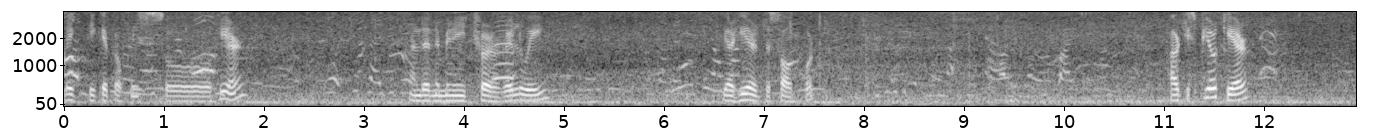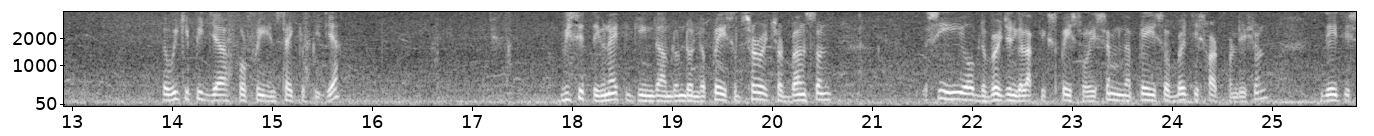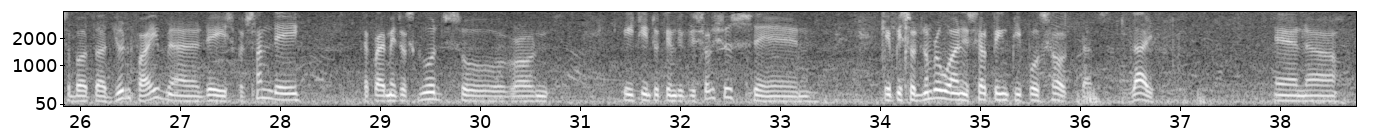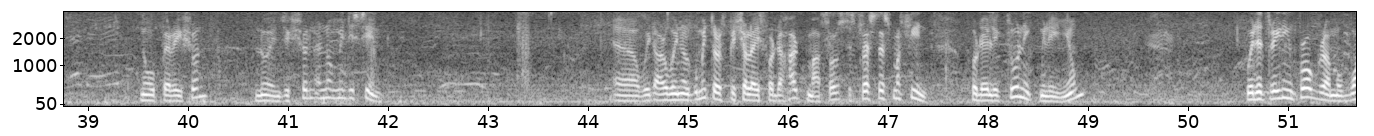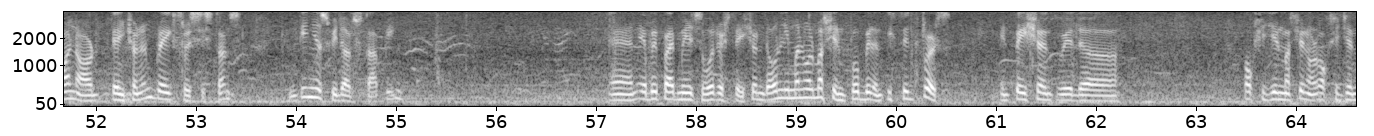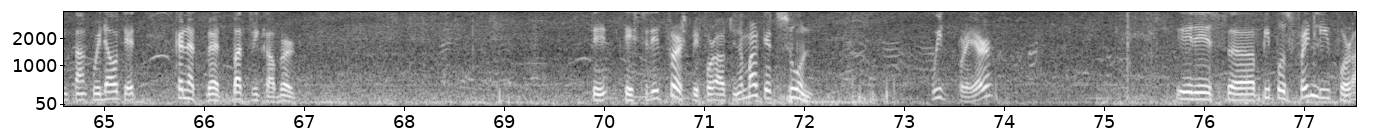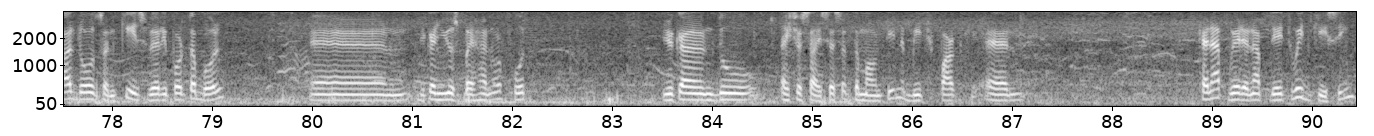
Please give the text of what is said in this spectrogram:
lake ticket office. So here and then the miniature railway we are here at the Southport Heart is Pure Care the Wikipedia for free encyclopedia. Visit the United Kingdom London the place of Sir Richard Branson the CEO of the Virgin Galactic Space Tourism the place of British Heart Foundation. Date is about uh, June 5 uh, day is Sunday the climate was good so around 18 to 10 degrees Celsius and episode number one is helping people's health that's life. And uh, no operation no injection and no medicine. Uh, with Arwin Ergometer specialized for the heart muscles the stressless machine for the electronic millennium. With a training program of one hour tension and brakes resistance continues without stopping and every 5 minutes water station the only manual machine proven and tested first in patient with uh, oxygen machine or oxygen tank. Without it cannot get but recovered Stay, tested it first before out in the market soon. With prayer it is uh, people's friendly for adults and kids very portable. And you can use by hand or foot you can do exercises at the mountain, beach park and can upgrade and update with casing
